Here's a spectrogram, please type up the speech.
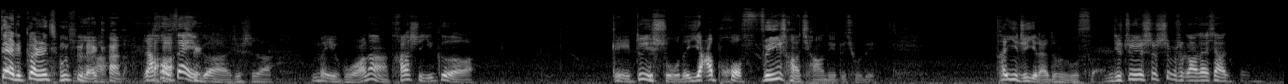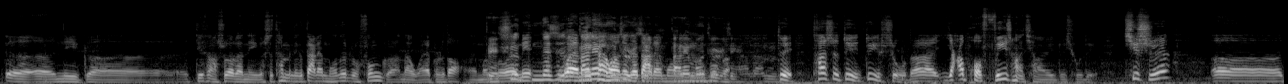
带着个人情绪来看的。啊然后啊再一个就是，美国呢，它是一个给对手的压迫非常强的一支球队，他一直以来都是如此。你至于是是不是刚才像，呃呃那个迪桑说的那个是他们那个大联盟的这种风格，那我也不知道。我也没是那是我也没看过那个大联盟大联盟风格就是这样的。嗯，对，他是对对手的压迫非常强的一支球队。其实，呃，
